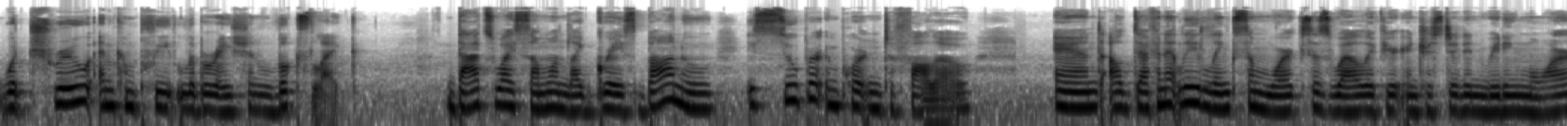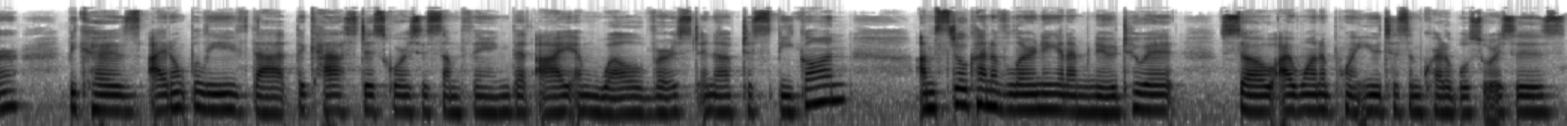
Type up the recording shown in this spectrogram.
what true and complete liberation looks like. That's why someone like Grace Banu is super important to follow. And I'll definitely link some works as well if you're interested in reading more, because I don't believe that the caste discourse is something that I am well versed enough to speak on. I'm still kind of learning and I'm new to it, so I want to point you to some credible sources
